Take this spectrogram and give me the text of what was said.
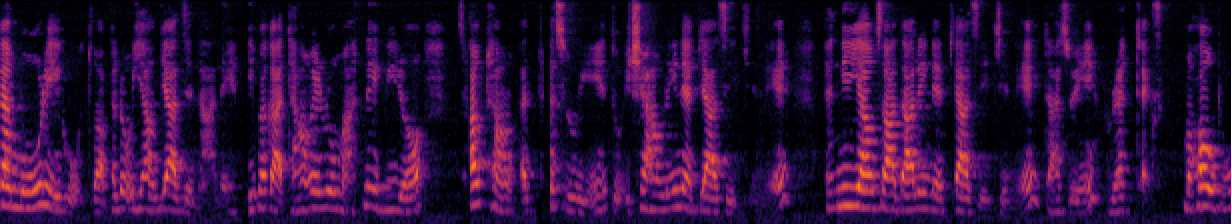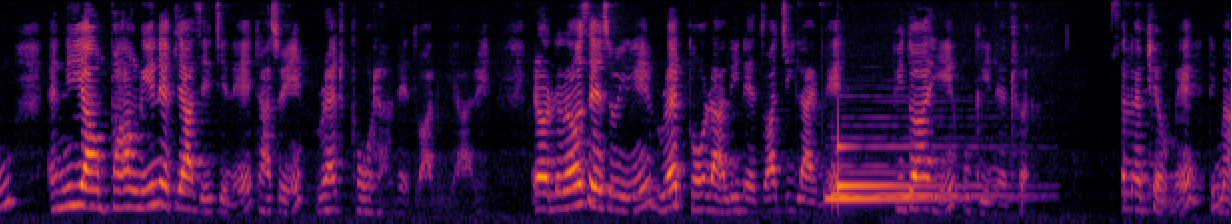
တန်မိုးတွေကိုသူကဘယ်လိုအယောင်ပြချင်တာလဲဒီဘက်က down arrow မှာနှိပ်ပြီးတော့6000အထက်ဆိုရင်သူအယောင်လေးနဲ့ပြစီခြင်းတယ်အနီရောင်စာသားလေးနဲ့ပြစီခြင်းတယ်ဒါဆိုရင် red text မဟုတ်ဘူးအနီရောင်ဘောင်လေးနဲ့ပြစီခြင်းတယ်ဒါဆိုရင် red border နဲ့သွားလို့ရတယ်အဲ့တော့လောလောဆယ်ဆိုရင် red border လေးနဲ့သွားကြည့်လိုက်မယ်ပြီးသွားရင် okay နဲ့ထွက်ဆက်လက်ဖြုတ်မယ်ဒီမှာ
